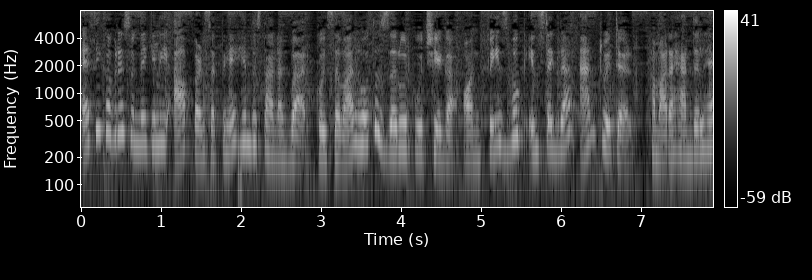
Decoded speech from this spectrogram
ऐसी खबरें सुनने के लिए आप पढ़ सकते हैं हिंदुस्तान अखबार। कोई सवाल हो तो ज़रूर पूछिएगा on Facebook Instagram and Twitter हमारा हैंडल है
